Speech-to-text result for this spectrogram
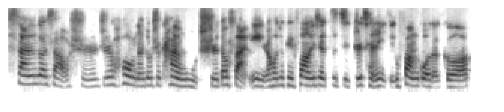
三个小时之后呢，就是看舞池的反应，然后就可以放一些自己之前已经放过的歌。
